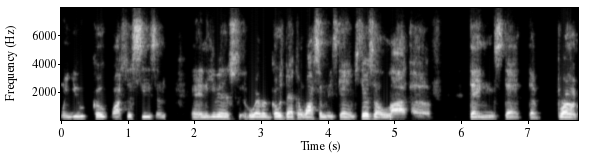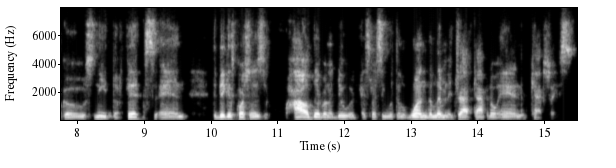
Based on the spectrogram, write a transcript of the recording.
when you go watch this season, and even whoever goes back and watch some of these games, there's a lot of things that the Broncos need to fix, and the biggest question is how they're going to do it, especially with the one the limited draft capital and cap space.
